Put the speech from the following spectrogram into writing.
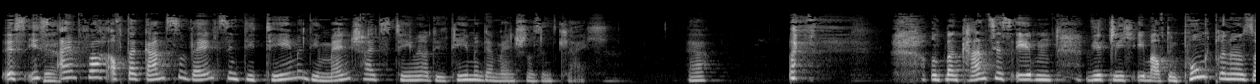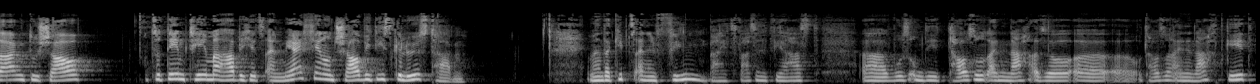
Es ist ja. einfach, auf der ganzen Welt sind die Themen, die Menschheitsthemen oder die Themen der Menschen sind gleich. Ja. Und man kann es jetzt eben wirklich eben auf den Punkt bringen und sagen, du schau, zu dem Thema habe ich jetzt ein Märchen und schau, wie die es gelöst haben. Ich meine, da gibt's einen Film, jetzt weiß ich nicht, wie er heißt, äh, wo es um die Tausend und eine Nacht, also äh, Tausend und eine Nacht geht,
